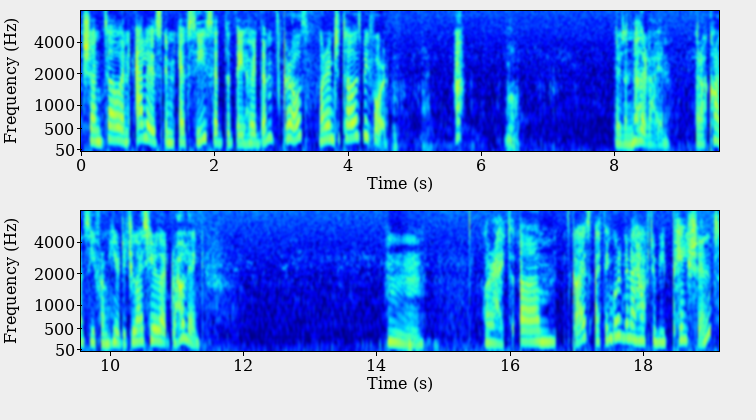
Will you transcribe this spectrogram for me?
Chantel and Alice in FC said that they heard them. Girls, why didn't you tell us before? There's another lion that I can't see from here. Did you guys hear that growling? Hmm. Alright, um, guys, I think we're gonna have to be patient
